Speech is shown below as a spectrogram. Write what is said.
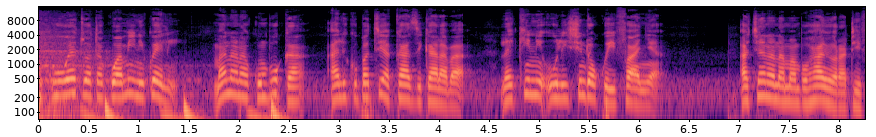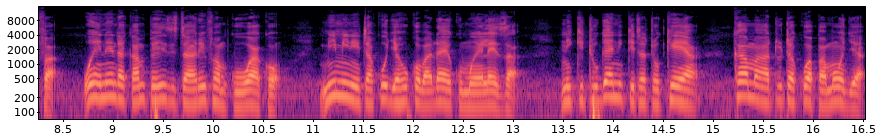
Mkuu wetu atakuamini kweli? maana nakumbuka alikupatia kazi Kalaba, lakini ulishindwa kuifanya. Achana na mambo hayo Ratifa, we nenda kampe hizi taarifa mkuu wako. Mimi nitakuja huko baadaye kumweleza ni kitu gani kitatokea kama hatutakuwa pamoja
